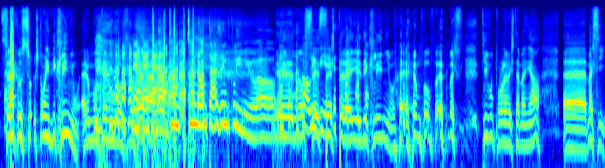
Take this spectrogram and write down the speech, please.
Será que eu sou- estou em declínio? Era o meu tema hoje. Não, tu, tu não estás em declínio, oh, Eh, não sei Olivier. se estarei em declínio, É mas tive um problema esta manhã. eh, mas sim,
